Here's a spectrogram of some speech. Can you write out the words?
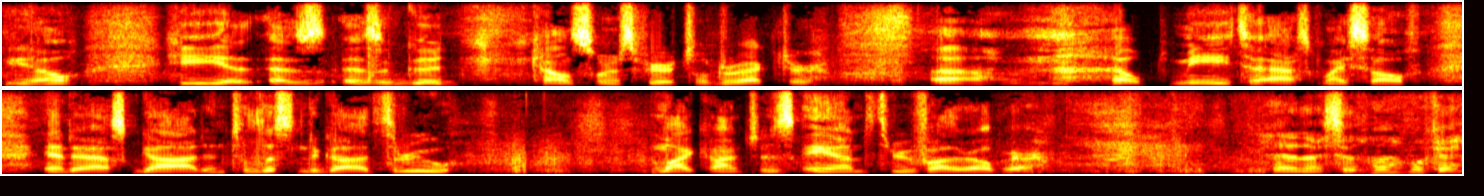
You know, he, as as a good counselor and spiritual director, uh, helped me to ask myself and to ask God and to listen to God through my conscience and through Father Albert. And I said, well, okay.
